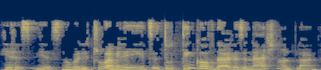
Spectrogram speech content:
Yes, yes, no, very true. I mean, it's to think of that as a national plan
